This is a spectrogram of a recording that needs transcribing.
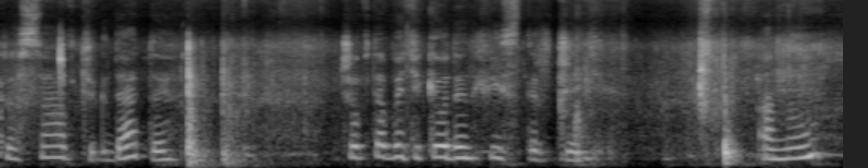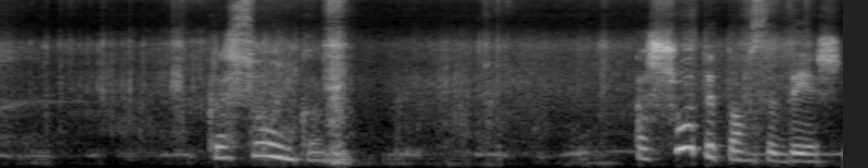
Красавчик, де ти? Що в тебе тільки один хвіст терчить? Ану, красунька. А що ти там сидиш?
